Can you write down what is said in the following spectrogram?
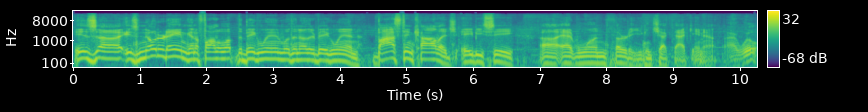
is uh, is Notre Dame going to follow up the big win with another big win? Boston College, ABC uh, at 1:30. You can check that game out. I will.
